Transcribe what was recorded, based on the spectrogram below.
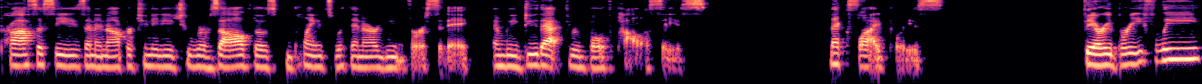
processes and an opportunity to resolve those complaints within our university. And we do that through both policies. Next slide, please. Very briefly,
